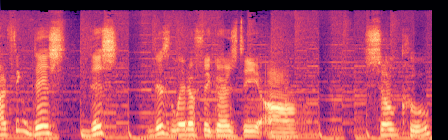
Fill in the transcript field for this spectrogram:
I think this this this little figures they are so cool.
